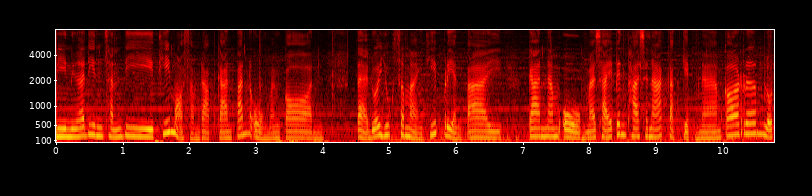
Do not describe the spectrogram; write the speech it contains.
มีเนื้อดินชั้นดีที่เหมาะสำหรับการปั้นโอ่งมังกร แต่ด้วยยุคสมัยที่เปลี่ยนไป การนำโอ่งมาใช้เป็นภาชนะกักเก็บน้ำก็เริ่มลด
